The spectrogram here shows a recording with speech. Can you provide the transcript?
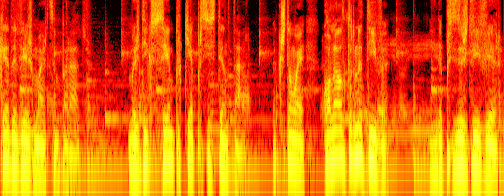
cada vez mais desamparados. Mas digo sempre que é preciso tentar. A questão é: qual é a alternativa? Ainda precisas de viver.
